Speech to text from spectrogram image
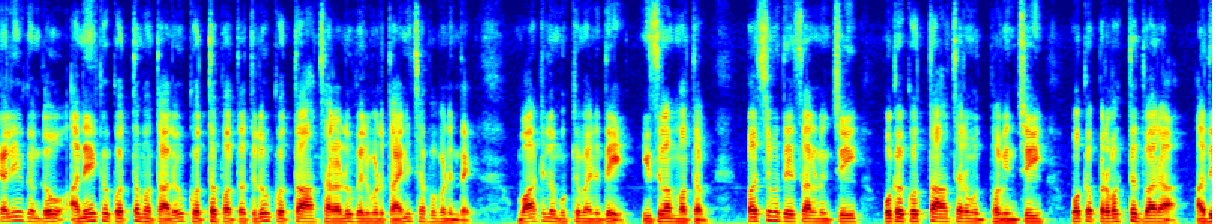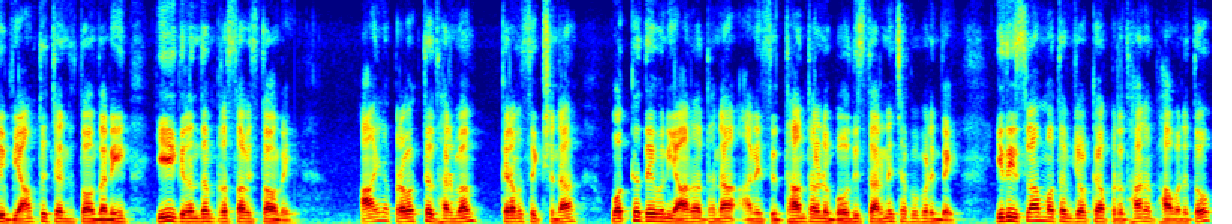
కలియుగంలో అనేక కొత్త మతాలు కొత్త పద్ధతులు కొత్త ఆచారాలు వెలువడతాయని చెప్పబడింది. వాటిలో ముఖ్యమైనది ఇస్లాం మతం. పశ్చిమ దేశాల నుంచి ఒక కొత్త ఆచారం ఉద్భవించి ఒక ప్రవక్త ద్వారా అది వ్యాప్తి చెందుతోందని ఈ గ్రంథం ప్రస్తావిస్తోంది. ఆయన ప్రవక్త ధర్మం క్రమశిక్షణ ఒక్క దేవుని ఆరాధన అనే సిద్ధాంతాలను బోధిస్తారని చెప్పబడింది. ఇది ఇస్లాం మతం యొక్క ప్రధాన భావనతో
